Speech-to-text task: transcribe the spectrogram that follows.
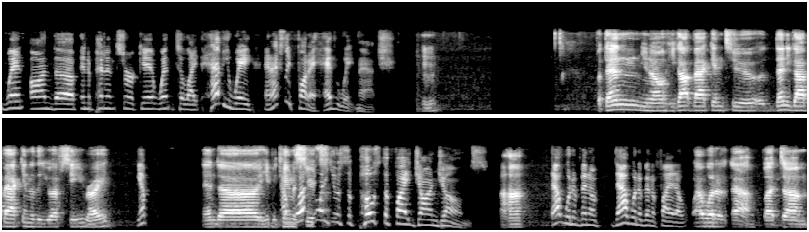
went on the independent circuit, went to light heavyweight, and actually fought a heavyweight match. Mm-hmm. But then, you know, he got back into. Then he got back into the UFC, right? And uh, he became At a one serious. point, he was supposed to fight Jon Jones. Uh huh. That would have been a that would have been a fight. I, I would have, yeah. But um,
